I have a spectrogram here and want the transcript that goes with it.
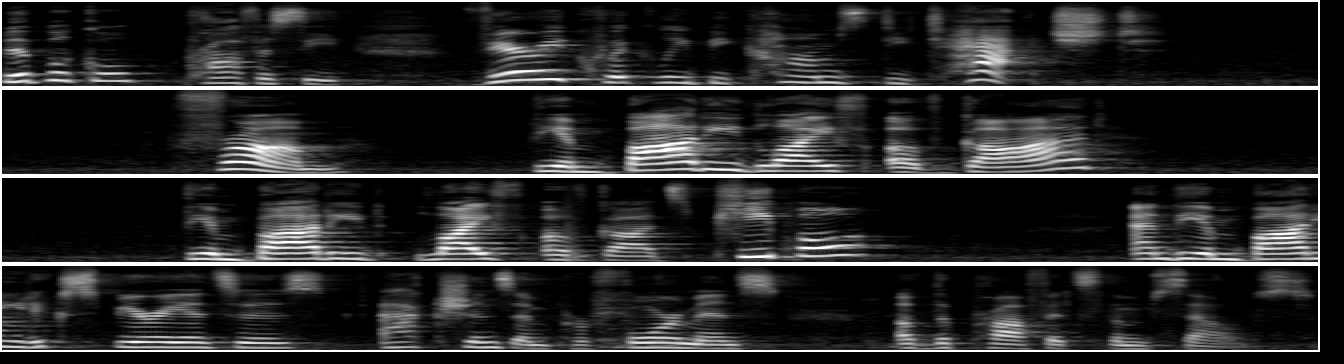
biblical prophecy very quickly becomes detached from the embodied life of God, the embodied life of God's people, and the embodied experiences, actions, and performance of the prophets themselves.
